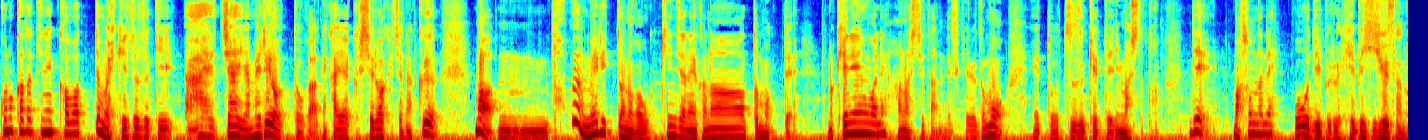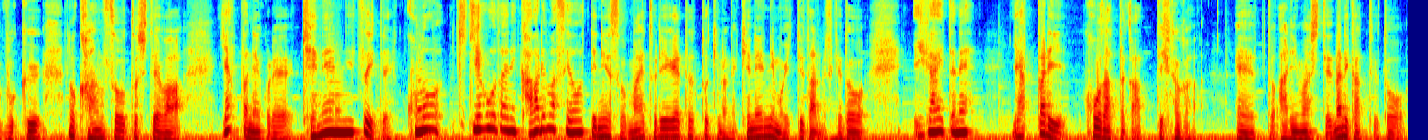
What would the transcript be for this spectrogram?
この形に変わっても引き続き、ああ、じゃあやめるよとかね、解約してるわけじゃなく、まあ、うん、多分メリットの方が大きいんじゃないかなと思って、懸念はね、話してたんですけれども、えっと、続けていましたと。で、まあ、そんなね、オーディブルヘビーユーザーの僕の感想としては、やっぱね、これ、懸念について、この聞き放題に変わりますよってニュースを前取り上げた時のね、懸念にも言ってたんですけど、意外とね、やっぱりこうだったかっていうのが、えっ、と、ありまして、何かっていうと、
